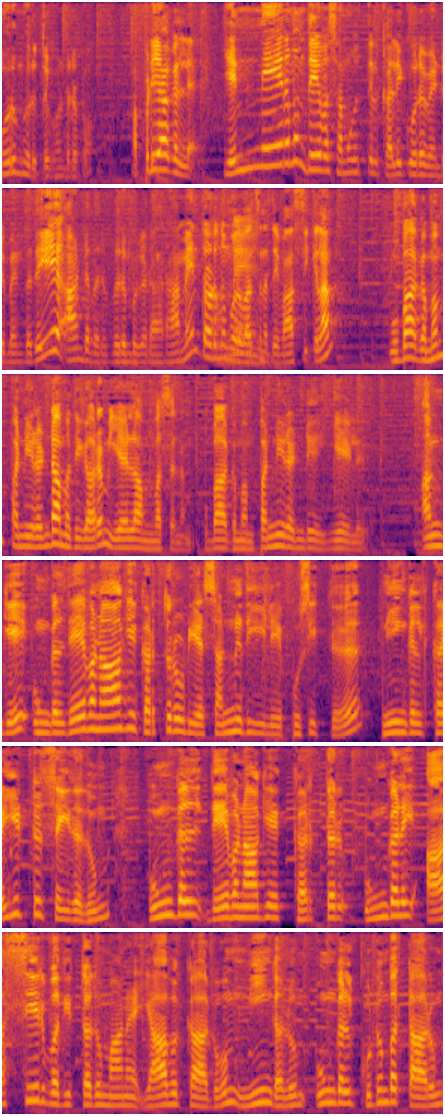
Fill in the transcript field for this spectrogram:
முறுமுறுத்து கொண்டிருப்போம். அப்படியாக இல்ல. எந்நேரமும் தேவ சமூகத்தில் களி கூற வேண்டும் என்பதையே ஆண்டவர் விரும்புகிறார். ஆமென். தொடர்ந்து ஒரு வசனத்தை வாசிக்கலாம். உபாகமம் பன்னிரெண்டாம் அதிகாரம் ஏழாம் வசனம். உபாகமம் பன்னிரண்டு ஏழு. அங்கே உங்கள் தேவனாகிய கர்த்தருடைய சந்நிதியிலே புசித்து நீங்கள் கையிட்டு செய்ததும் உங்கள் தேவனாகிய கர்த்தர் உங்களை ஆசீர்வதித்ததுமான யாவுக்காகவும் நீங்களும் உங்கள் குடும்பத்தாரும்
